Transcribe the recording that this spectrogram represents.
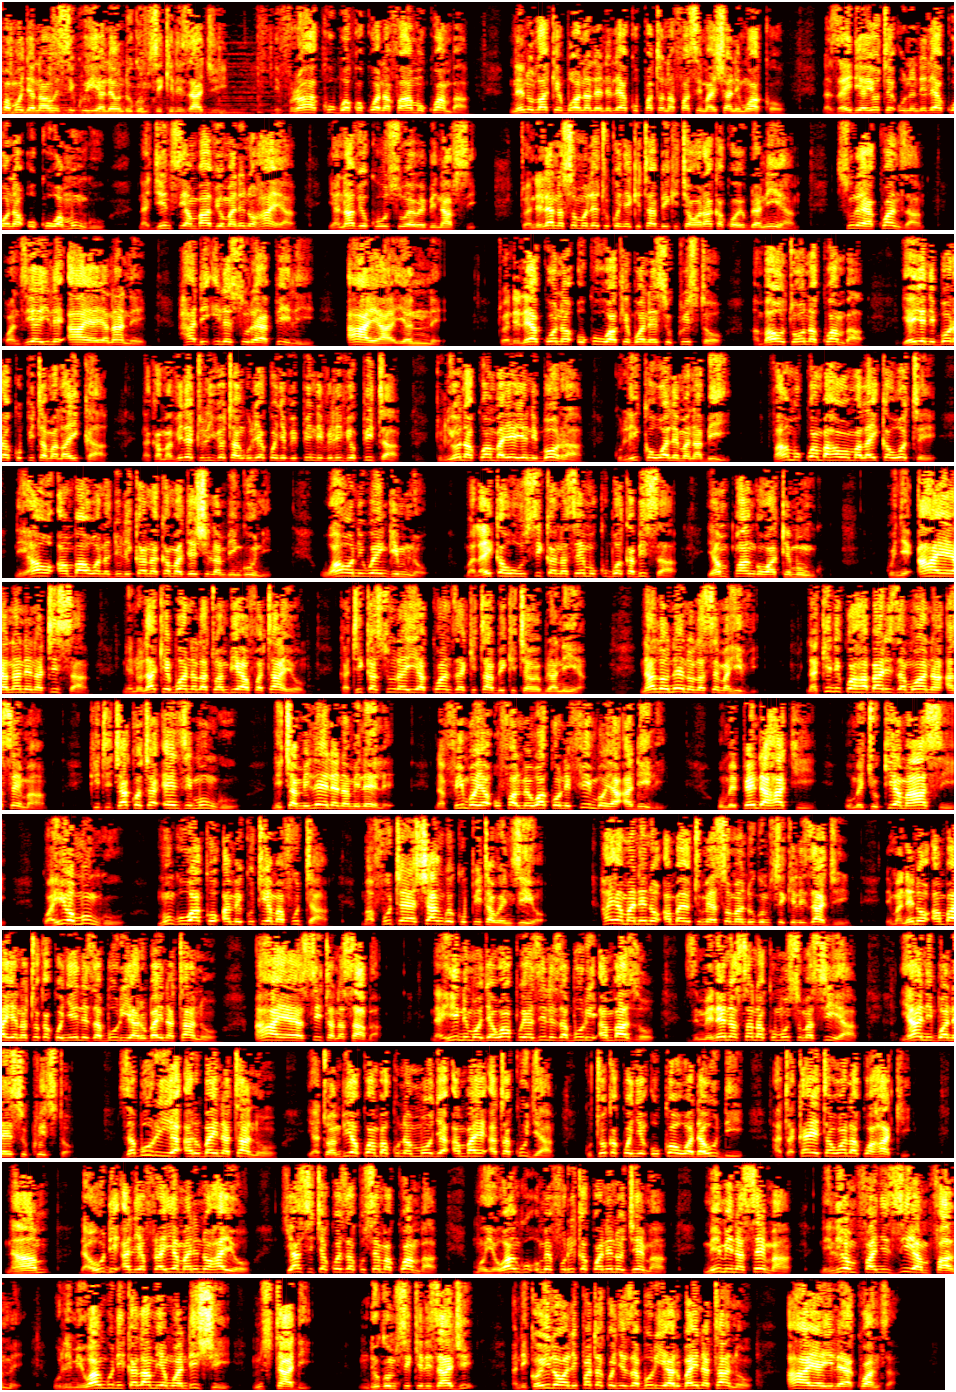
pamoja nawe siku hii ya leo ndugu msikilizaji. Ni furaha kubwa kwa kuwa nafahamu kwamba neno lake bwana laendelea kupata nafasi maishani mwako na zaidi ya yote unaendelea kuona ukuu wa mungu na jinsi ambavyo maneno haya yanavyokuhusu wewe binafsi. Twaendelea na somo letu kwenye kitabu hiki cha waraka kwa wibrania sura ya kwanza kwanzia ile aya ya nane hadi ile sura ya pili aya ya nne. Twaendelea kuona ukuu wake bwana yesu kristo ambao twaona kwamba yeye ni bora kupita malaika na kama vile tulivyotangulia kwenye vipindi vilivyopita tuliona kwamba yeye ni bora kuliko wale manabii. Fahamu kwamba hawa malaika wote ni hao ambao wanajulikana kama jeshi la mbinguni. Wao ni wengi mno. Malaika huhusika na sehemu kubwa kabisa ya mpango wake mungu. Kwenye aya ya 8 na 9 neno lake bwana latuambia yafuatayo katika sura hii ya kwanza ya kitabu hiki cha webrania nalo neno lasema hivi lakini kwa habari za mwana asema kiti chako cha enzi mungu ni cha milele na milele na fimbo ya ufalme wako ni fimbo ya adili. Umependa haki umechukia maasi kwa hiyo mungu mungu wako amekutia mafuta mafuta ya shangwe kupita wenzio. Haya maneno ambayo tumeyasoma ndugu msikilizaji ni maneno ambayo yanatoka kwenye ile zaburi ya 45 aya ya 6 na 7 na hii ni mojawapo ya zile zaburi ambazo zimenena sana kumuhusu masiya yani bwana yesu kristo. Zaburi ya 45 yatuambia kwamba kuna mmoja ambaye atakuja kutoka kwenye ukoo wa daudi atakayetawala kwa haki. Nam daudi aliyefurahia maneno hayo kiasi cha kuweza kusema kwamba moyo wangu umefurika kwa neno jema. Mimi nasema niliyomfanyizia mfalme. Ulimi wangu ni kalamu ya mwandishi mstadi. Ndugu msikilizaji andiko hilo walipata kwenye zaburi ya 45 aya ile ya kwanza.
